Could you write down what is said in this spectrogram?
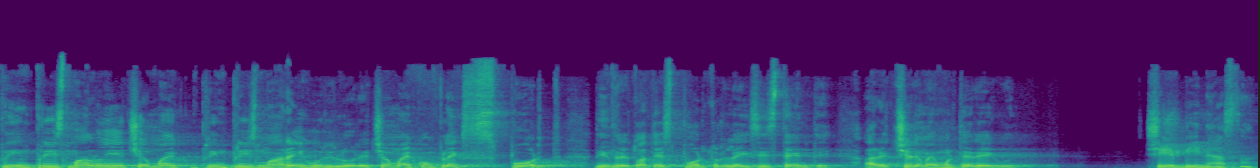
prin prisma lui, e cel mai, prin prisma regulilor, e cel mai complex sport dintre toate sporturile existente. Are cele mai multe reguli. Și e bine asta?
